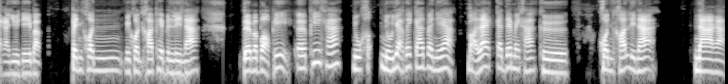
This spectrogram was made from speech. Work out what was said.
กอะอยู่ดีแบบ เป็นคนมีคนคอสเพย์เป็นลีนะ เดินมาบอกพี่ เออพี่คะหนูหนูอยากได้การ์ดใบนี้ยบอกแลกกันได้ไหมคะ คือ คนคอสลีนะ นางอะ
